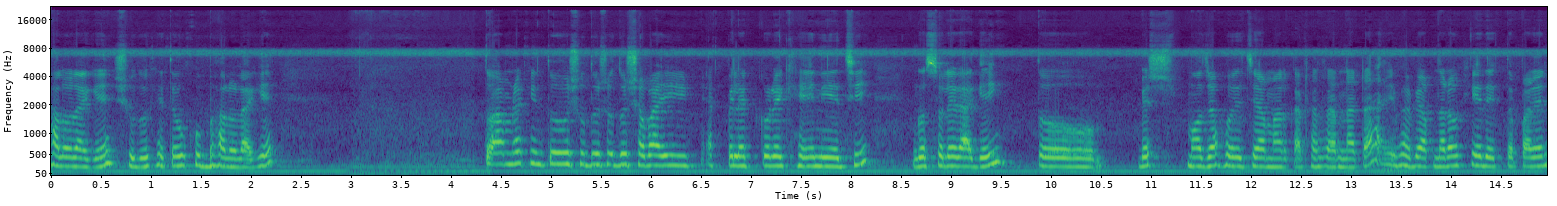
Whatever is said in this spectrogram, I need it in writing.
ভালো লাগে, শুধু খেতেও খুব ভালো লাগে। তো আমরা কিন্তু শুধু শুধু সবাই এক প্লেট করে খেয়ে নিয়েছি গোসলের আগেই। তো বেশ মজা হয়েছে আমার কাঁঠাল রান্নাটা এইভাবে আপনারাও খেয়ে দেখতে পারেন,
